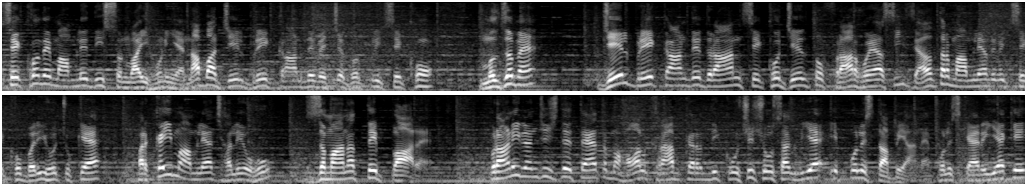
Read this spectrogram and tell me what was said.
ਸੇਖੋਂ ਦੇ ਮਾਮਲੇ ਦੀ ਸੁਣਵਾਈ ਹੋਣੀ ਹੈ। ਨਾਭਾ ਜੇਲ੍ਹ ਬ੍ਰੇਕ ਕਾਂਡ ਦੇ ਵਿੱਚ ਗੁਰਪ੍ਰੀਤ ਸੇਖੋਂ ਮੁਲਜ਼ਮ ਹੈ। ਜੇਲ੍ਹ ਬ੍ਰੇਕ ਕਾਂਡ ਦੇ ਦੌਰਾਨ ਸੇਖੋਂ ਜੇਲ੍ਹ ਤੋਂ ਫਰਾਰ ਹੋਇਆ ਸੀ। ਜ਼ਿਆਦਾਤਰ ਮਾਮਲਿਆਂ ਦੇ ਵਿੱਚ ਸੇਖੋਂ ਬਰੀ ਹੋ ਚੁੱਕਿਆ ਹੈ, ਪਰ ਕਈ ਮਾਮਲਿਆਂ 'ਚ ਹਲੇ ਉਹ ਜ਼ਮਾਨਤ ਤੇ ਬਾਹਰ ਹੈ। ਪੁਰਾਣੀ ਰੰਜਿਸ਼ ਦੇ ਤਹਿਤ ਮਾਹੌਲ ਖਰਾਬ ਕਰਨ ਦੀ ਕੋਸ਼ਿਸ਼ ਹੋ ਸਕਦੀ ਹੈ ਇਹ ਪੁਲਿਸ ਦਾ ਬਿਆਨ ਹੈ। ਪੁਲਿਸ ਕਹਿ ਰਹੀ ਹੈ ਕਿ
